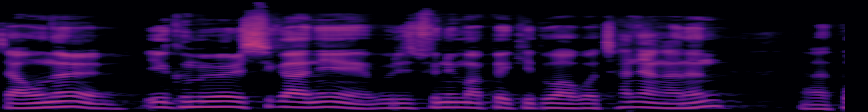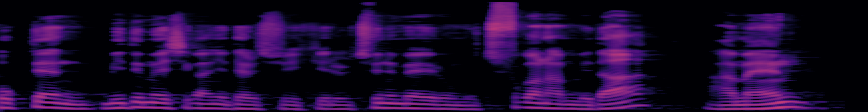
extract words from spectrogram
자 오늘 이 금요일 시간이 우리 주님 앞에 기도하고 찬양하는 아, 복된 믿음의 시간이 될 수 있기를 주님의 이름으로 축원합니다. 아멘.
